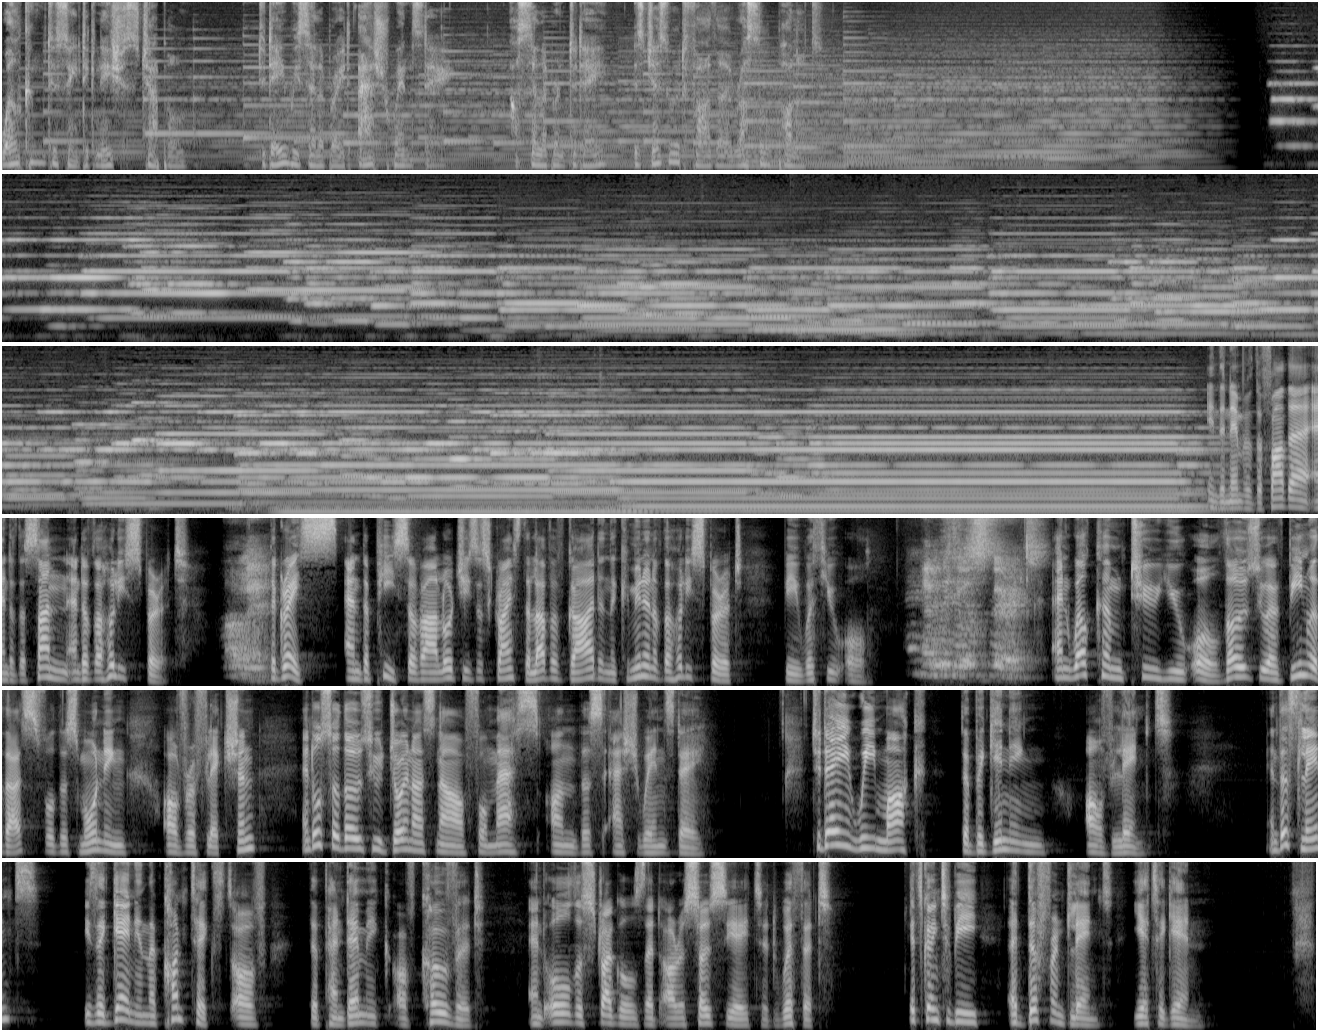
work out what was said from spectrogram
Welcome to St. Ignatius Chapel. Today we celebrate Ash Wednesday. Our celebrant today is Jesuit Father Russell Pollitt. Name of the Father, and of the Son, and of the Holy Spirit. Amen. The grace and the peace of our Lord Jesus Christ, the love of God, and the communion of the Holy Spirit be with you all. And with your spirit. And welcome to you all, those who have been with us for this morning of reflection, and also those who join us now for Mass on this Ash Wednesday. Today we mark the beginning of Lent. And this Lent is again in the context of the pandemic of COVID and all the struggles that are associated with it. It's going to be a different Lent yet again.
